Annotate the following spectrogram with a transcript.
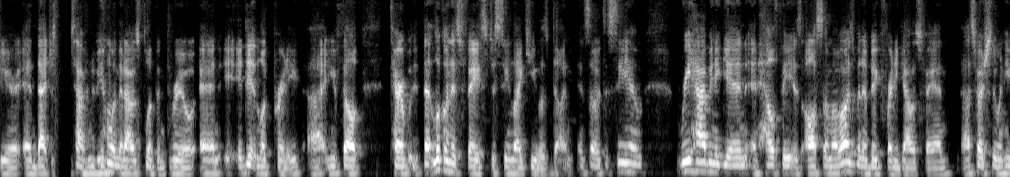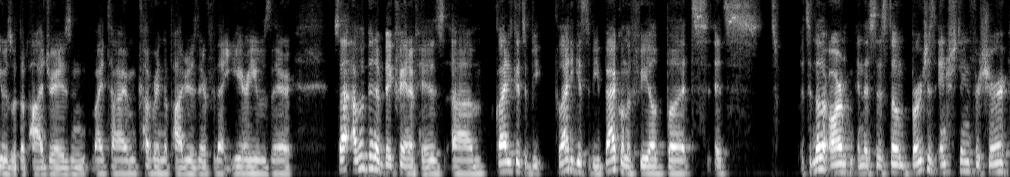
year, and that just happened to be one that I was flipping through, and it, it didn't look pretty. Uh, you felt terrible. That look on his face just seemed like he was done. And so to see him rehabbing again and healthy is awesome. I've always been a big Freddy Galvis fan, especially when he was with the Padres and my time covering the Padres there for that year he was there. So I've been a big fan of his. Um, glad he gets to be glad he gets to be back on the field, but it's it's another arm in the system. Burch is interesting for sure.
